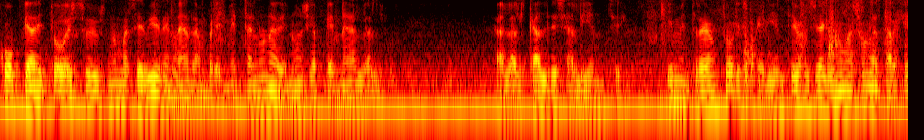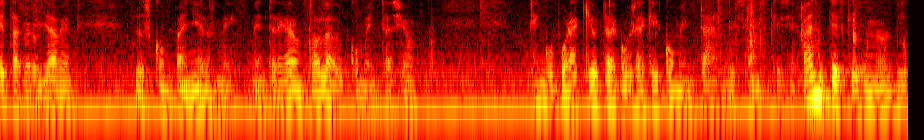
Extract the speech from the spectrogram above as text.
copia de todo esto. No me ha servido de nada, hombre. Metan una denuncia penal al, al alcalde saliente. Aquí me entregaron todo el expediente. Yo decía que no es una tarjeta, pero ya ven, los compañeros me, entregaron toda la documentación. Tengo por aquí otra cosa que comentarles antes que se, antes que se me olvide.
